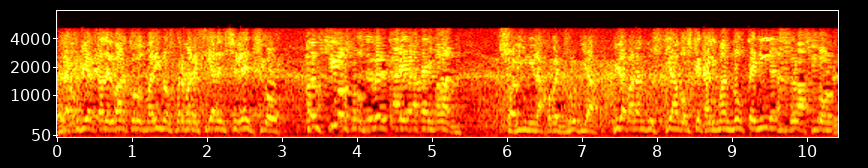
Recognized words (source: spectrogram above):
En la cubierta del barco los marinos permanecían en silencio, ansiosos de ver caer a Calimán. Solín y la joven rubia miraban angustiados que Calimán no tenía salvación.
